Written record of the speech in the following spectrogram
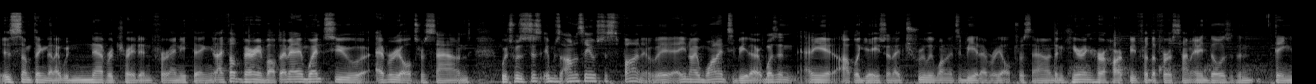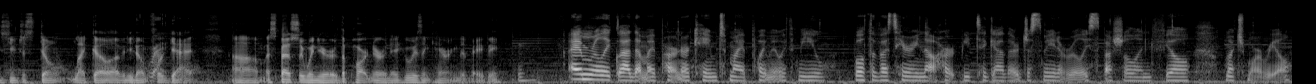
is something that I would never trade in for anything. I felt very involved. I mean, I went to every ultrasound, which was just, it was honestly, it was just fun. It, you know, I wanted to be there. It wasn't any obligation. I truly wanted to be at every ultrasound and hearing her heartbeat for the first time. I mean, those are the things you just don't let go of and you don't right. forget, um, especially when you're the partner in it who isn't carrying the baby. Mm -hmm. I am really glad that my partner came to my appointment with me. Both of us hearing that heartbeat together just made it really special and feel much more real.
